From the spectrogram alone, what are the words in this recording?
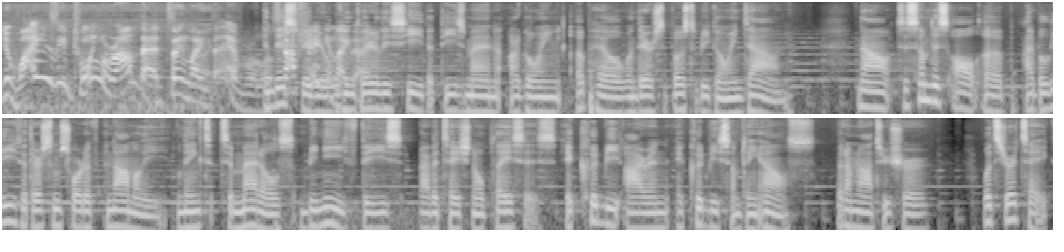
yeah, why is he toying around that thing like that, bro? In this Stop video, shaking we like can that. clearly see that these men are going uphill when they're supposed to be going down. Now, to sum this all up, I believe that there's some sort of anomaly linked to metals beneath these gravitational places. It could be iron, it could be something else, but I'm not too sure. What's your take?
